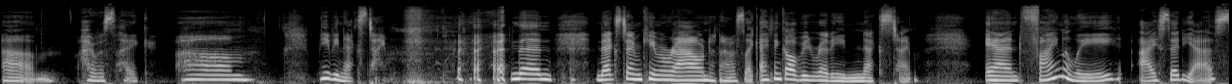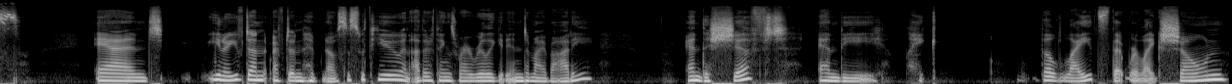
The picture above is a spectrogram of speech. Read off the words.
um, I was like, um, maybe next time. and then next time came around and I was like, I think I'll be ready next time. And finally, I said yes. And you know, you've done I've done hypnosis with you and other things where I really get into my body. And the shift and the like the lights that were like shown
